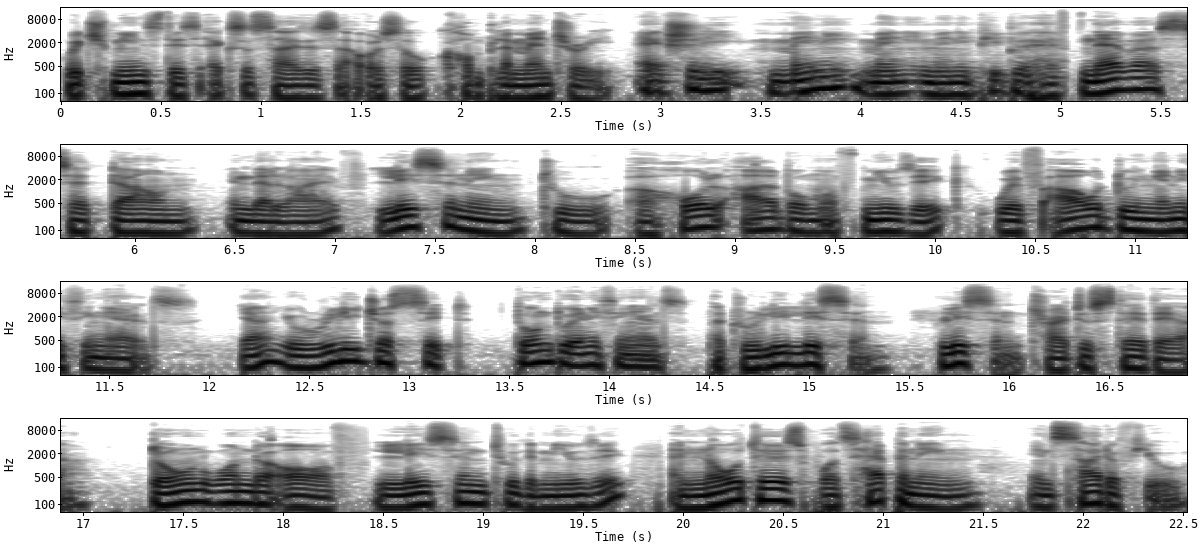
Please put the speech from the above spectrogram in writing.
which means these exercises are also complementary. Actually, many, many, many people have never sat down in their life listening to a whole album of music without doing anything else. Yeah, you really just sit, don't do anything else, but really listen. Listen, try to stay there. Don't wander off. Listen to the music and notice what's happening inside of you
